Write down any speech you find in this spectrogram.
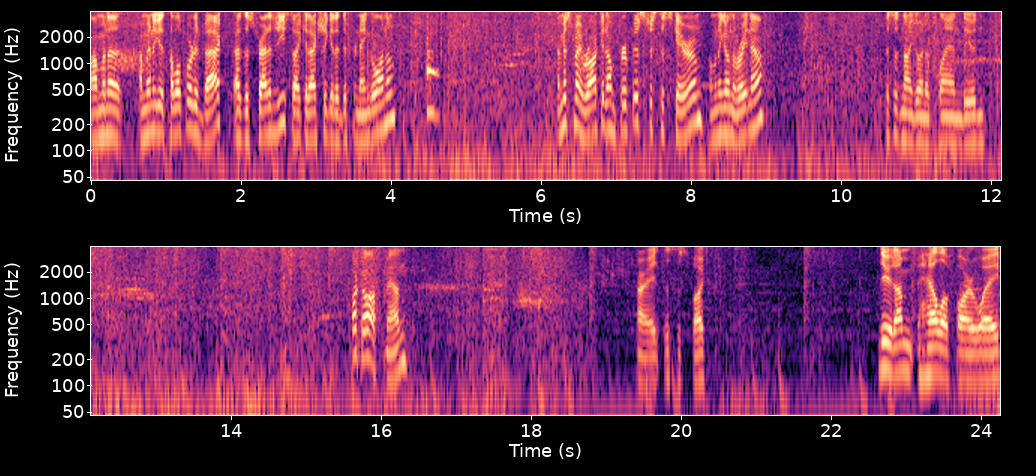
I'm gonna I'm gonna get teleported back as a strategy so I could actually get a different angle on him. I missed my rocket on purpose just to scare him. I'm gonna go on the right now. This is not going to plan, dude. Fuck off, man. Alright, this is fucked. Dude, I'm hella far away.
